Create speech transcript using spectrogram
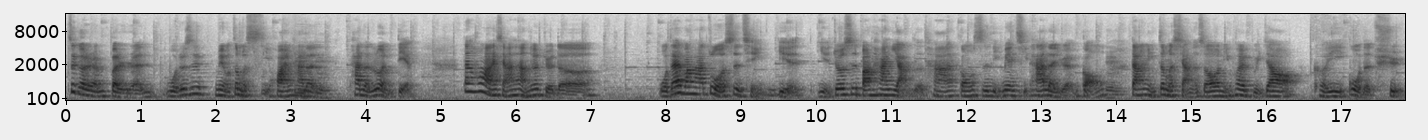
这个人本人，我就是没有这么喜欢他的、嗯他的论点，但后来想想就觉得。我在帮他做的事情也，也就是帮他养着他公司里面其他的员工。嗯当你这么想的时候，你会比较可以过得去。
